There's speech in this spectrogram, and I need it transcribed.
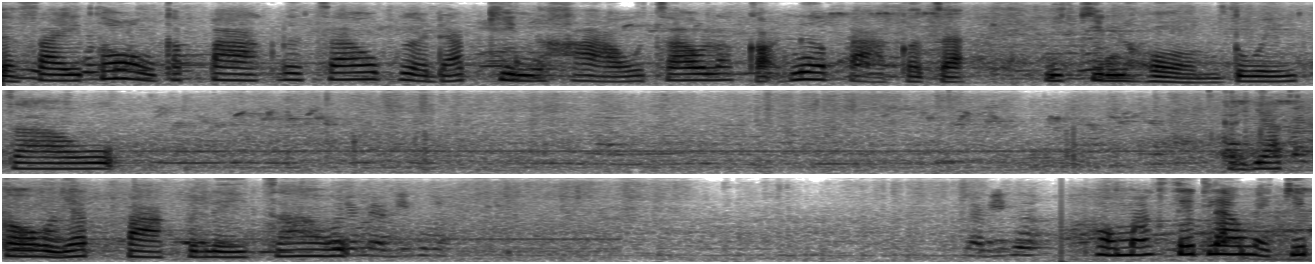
จะใส่ต้องกับปากเนื้อเจ้าเพื่อดับกลิ่นขาวเจ้าแล้วก็เนื้อปากก็จะมีกลิ่นหอมตัวเจ้าก็ยัดต้องยัดปากไปเลยเจ้า พอมักเสร็จแล้วแม่กิฟ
